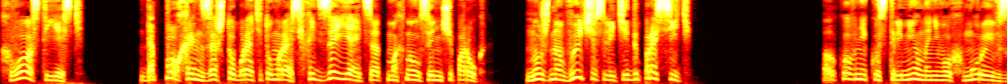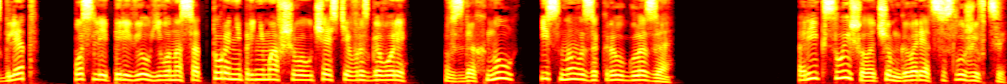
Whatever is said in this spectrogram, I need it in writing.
«Хвост есть». «Да похрен, за что брать эту мразь, хоть за яйца!» — отмахнулся Нечапорук. «Нужно вычислить и допросить». Полковник устремил на него хмурый взгляд, после перевел его на Саттора, не принимавшего участия в разговоре, вздохнул и снова закрыл глаза. Рик слышал, о чем говорят сослуживцы,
